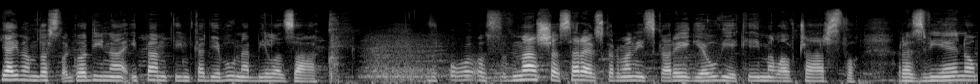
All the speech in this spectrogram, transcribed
Ja imam dosta godina i pamtim kad je vuna bila zakon naša Sarajevsko-Romanijska regija uvijek je imala ovčarstvo razvijeno.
